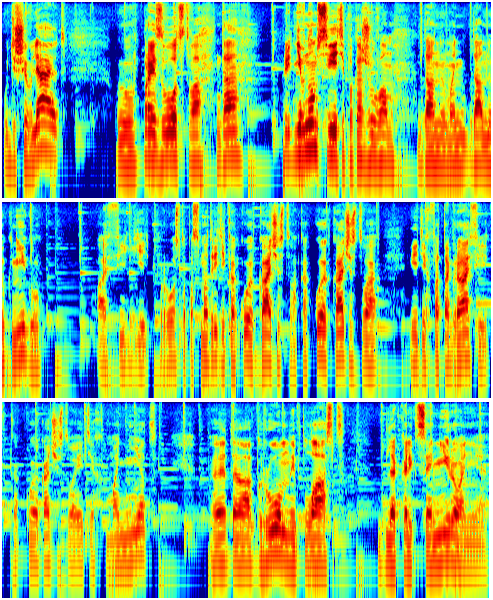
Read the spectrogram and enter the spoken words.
удешевляют производство, да. При дневном свете покажу вам данную, данную книгу. Офигеть, просто посмотрите, какое качество, какое качество этих фотографий, какое качество этих монет. Это огромный пласт для коллекционирования.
